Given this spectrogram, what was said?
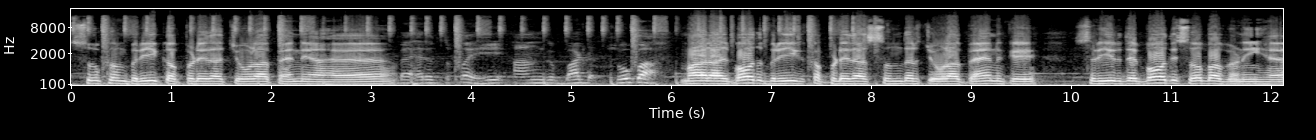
ਸੂਖਮ ਬਰੀਕ ਕੱਪੜੇ ਦਾ ਚੋਲਾ ਪਹਿਨਿਆ ਹੈ। ਪਹਿਰਤ ਭਈ ਅੰਗ ਵੱਡ ਸੋਭਾ। ਮਹਾਰਾਜ ਬਹੁਤ ਬਰੀਕ ਕੱਪੜੇ ਦਾ ਸੁੰਦਰ ਚੋਲਾ ਪਹਿਨ ਕੇ ਸਰੀਰ ਦੇ ਬਹੁਤ ਹੀ ਸੋਭਾ ਬਣੀ ਹੈ।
